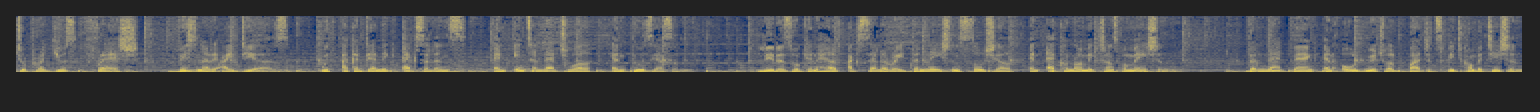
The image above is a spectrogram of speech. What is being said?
to produce fresh, visionary ideas with academic excellence and intellectual enthusiasm. Leaders who can help accelerate the nation's social and economic transformation. The Nedbank and Old Mutual Budget Speech Competition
